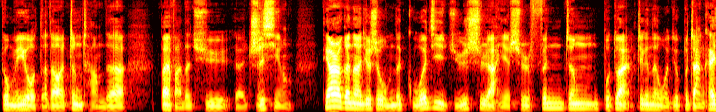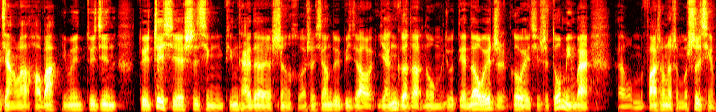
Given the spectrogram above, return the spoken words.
都没有得到正常的。办法的去呃执行。第二个呢，就是我们的国际局势啊，也是纷争不断。这个呢，我就不展开讲了，好吧？因为最近对这些事情平台的审核是相对比较严格的。那我们就点到为止。各位其实都明白，呃，我们发生了什么事情。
